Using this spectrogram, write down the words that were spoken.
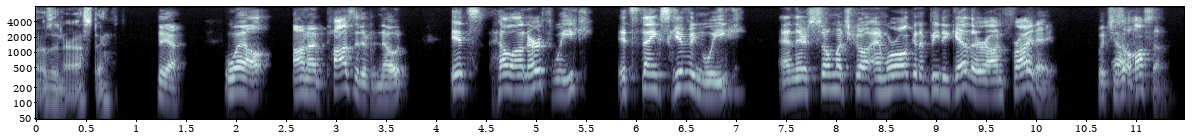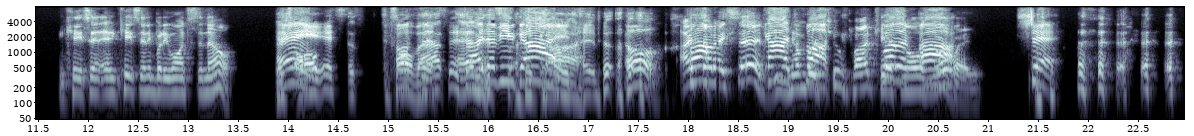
it was interesting yeah. Well, on a positive note, it's Hell on Earth week. It's Thanksgiving week, and there's so much going. And we're all going to be together on Friday, which is Yeah. awesome. In case in case anybody wants to know. It's hey, all- it's it's it's all that this. It's and IW a Guide. guide. Oh, I Fuck. thought I said God, number fuck. two podcast Mother- in all of ah. Norway. shit.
